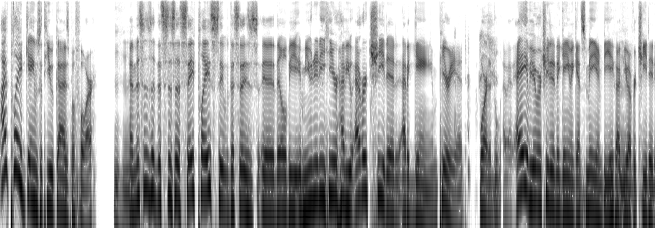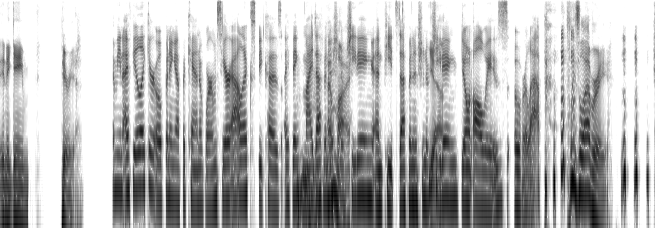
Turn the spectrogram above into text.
I've played games with you guys before, hmm and this is a, this is a safe place. This is uh, there will be immunity here. Have you ever cheated at a game? Period. Or a, have you ever cheated in a game against me? And b, have you Hmm. ever cheated in a game? Period. I mean, I feel like you're opening up a can of worms here, Alex, because I think my Hmm, definition of cheating and Pete's definition of Yeah. cheating don't always overlap. Please elaborate.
